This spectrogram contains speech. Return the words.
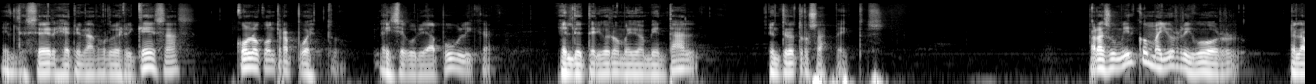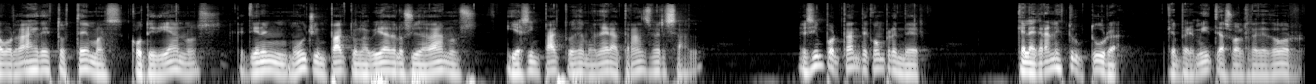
el de ser generador de riquezas, con lo contrapuesto, la inseguridad pública, el deterioro medioambiental, entre otros aspectos. Para asumir con mayor rigor el abordaje de estos temas cotidianos que tienen mucho impacto en la vida de los ciudadanos y ese impacto es de manera transversal, es importante comprender que la gran estructura que permite a su alrededor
